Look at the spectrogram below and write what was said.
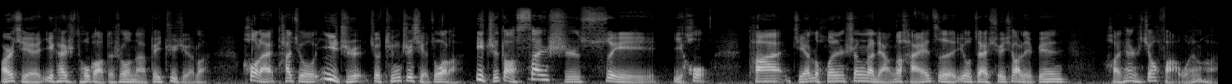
而且一开始投稿的时候呢被拒绝了，后来他就一直就停止写作了，一直到三十岁以后，他结了婚，生了两个孩子，又在学校里边好像是教法文哈，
